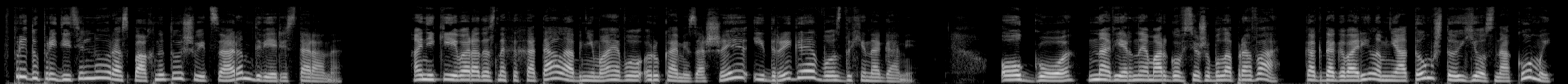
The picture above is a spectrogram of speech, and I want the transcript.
в предупредительную, распахнутую швейцаром дверь ресторана. Аникеева радостно хохотала, обнимая его руками за шею и дрыгая в воздухе ногами. Ого! Наверное, Марго все же была права, когда говорила мне о том, что ее знакомый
